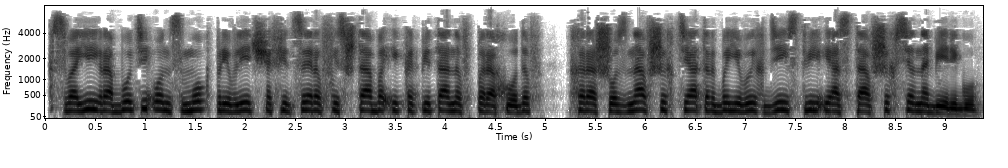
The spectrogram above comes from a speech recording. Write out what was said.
К своей работе он смог привлечь офицеров из штаба и капитанов пароходов, хорошо знавших театр боевых действий и оставшихся на берегу.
